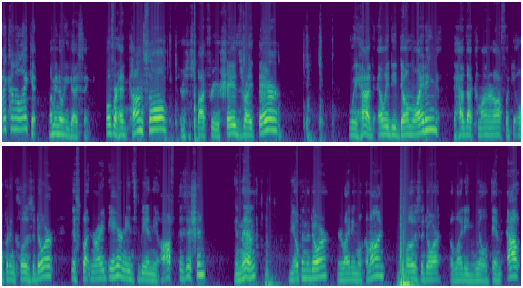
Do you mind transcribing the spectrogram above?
I kind of like it. Let me know what you guys think. Overhead console, there's a spot for your shades right there. We have LED dome lighting to have that come on and off when you open and close the door. This button right here needs to be in the off position. And then you open the door, your lighting will come on. Close the door, the lighting will dim out.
